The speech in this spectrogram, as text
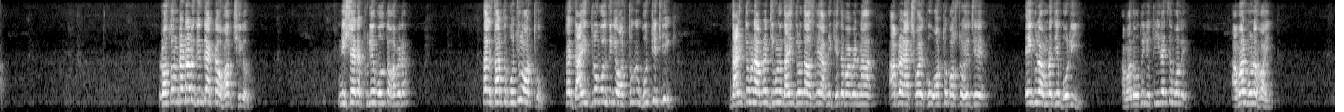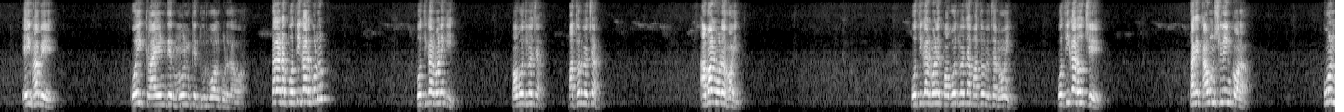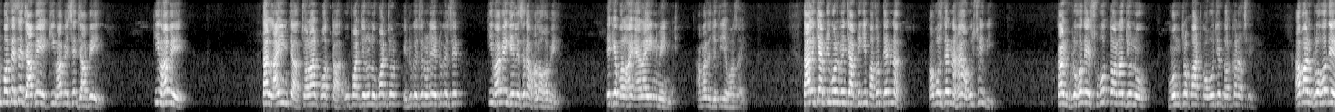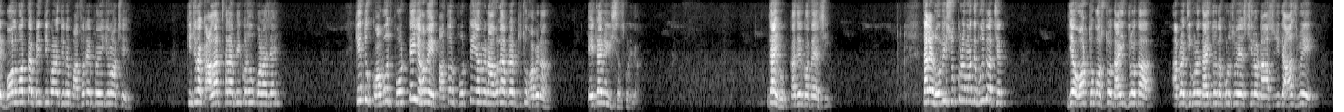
রতন টাটারও কিন্তু একটা অভাব ছিল। নিশ্চয় এটা খুলে বলতে হবে না। তাহলে তার তো প্রচুর অর্থ। তাই দারিদ্র বলতে কি অর্থকে বুঝছি ঠিক? দারিদ্র মানে আপনার জীবনে দারিদ্রতা আসবে, আপনি খেতে পারবেন না, আপনার এক সময় খুব অর্থ কষ্ট হয়েছে। এইগুলো আমরা যে বলি, আমাদের মতো জ্যোতিষীরাই তো বলে। আমার মনে হয়, এইভাবে ওই ক্লায়েন্টদের মনকে দুর্বল করে দেওয়া। তাহলে একটা প্রতিকার করুন। প্রতিকার মানে কি? কবজ বেচা, পাথর বেচা। আমার মনে হয়। প্রতিকার মানে কবজ বেচা, পাথর বেচা নয়। প্রতিকার হচ্ছে তাকে কাউন্সিলিং করা। কোন পথে সে যাবে, কীভাবে সে যাবে, কীভাবে তার লাইনটা, চলার পথটা, উপার্জন হলে উপার্জন এডুকেশন হলে এডুকেশন কীভাবে গেলে সেটা ভালো হবে? একে বলা হয় অ্যালাইনমেন্ট আমাদের জ্যোতিষ ভাষায়। তাহলে কি আপনি বলবেন যে আপনি কি পাথর দেন না? কবচ দেন না? হ্যাঁ অবশ্যই দিই। কারণ গ্রহদের শুভত্ব আনার জন্য মন্ত্রপাঠ কবচের দরকার আছে। আবার গ্রহদের বলবত্তা বৃদ্ধি করার জন্য পাথরের প্রয়োজন আছে। কিছুটা কালার থেরাপি করেও করা যায়। কিন্তু কবচ পড়তেই হবে, পাথর পড়তেই হবে, না হলে আপনার কিছু হবে না। এটা আমি বিশ্বাস করি না। যাই হোক, কাজের কথায় আসি। তাহলে রবি শুক্রের মধ্যে বুঝতে পারছেন যে অর্থ, কষ্ট, দারিদ্রতা, আপনার জীবনে দারিদ্রতা কোনো সময় এসেছিল, না আসে যদি আসবে,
